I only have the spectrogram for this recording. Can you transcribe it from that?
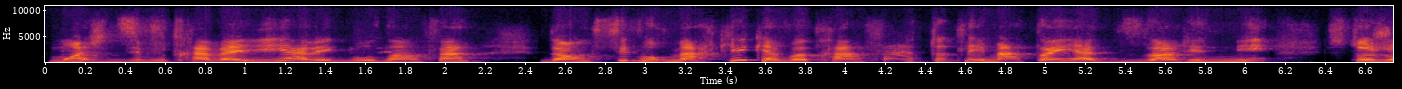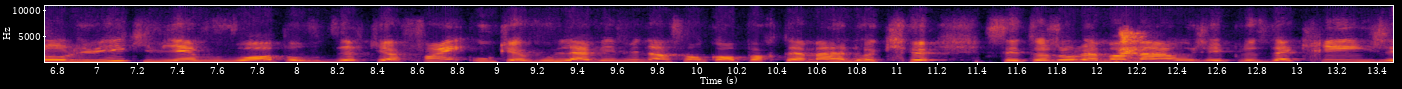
moi, je dis, vous travaillez avec vos enfants. Donc, si vous remarquez que votre enfant, à tous les matins, à 10h30, c'est toujours lui qui vient vous voir pour vous dire qu'il a faim ou que vous l'avez vu dans son comportement, donc c'est toujours le moment où j'ai plus de crise.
